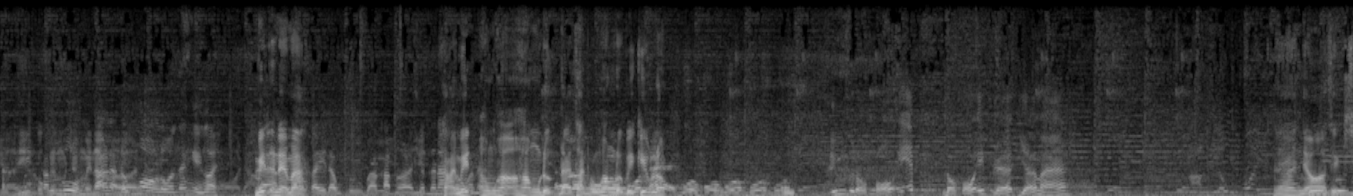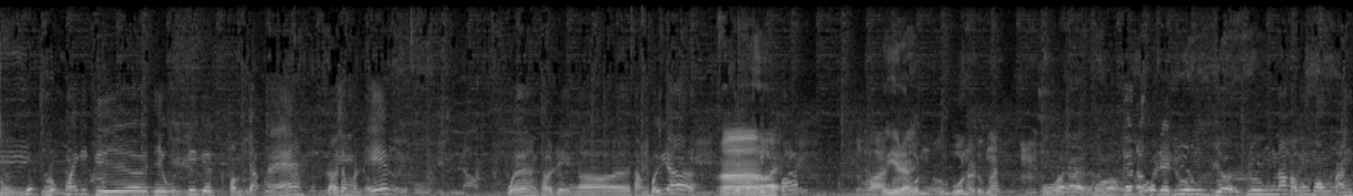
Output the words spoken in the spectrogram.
đấy có quyền vuông, 115 cái là đúng ngon luôn anh Thắng Nghiền ơi Mít anh em à. Luôn mít anh không không được đại thành cũng không được bí kíp luôn. mua mua mua mua mua kiếm cái đồ phổ ép đồ phổ ép dễ dễ mà Đó, nhỏ thiệt sự. rút rút mấy cái kia theo cái, cái, cái phẩm chất nè rồi xong mình ép quê thằng thợ rèn ờ, thằng bí đó À. Đúng rồi buôn buôn là đúng á mua nó chứ đâu có đây rương rương nó không ngon bằng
